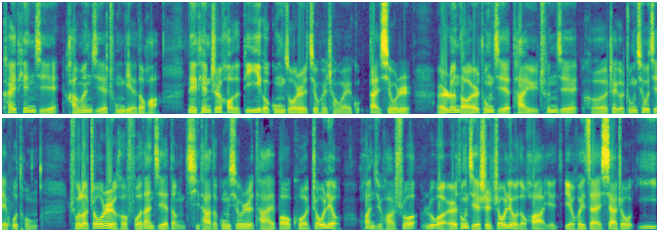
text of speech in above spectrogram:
开天节、寒温节重叠的话，那天之后的第一个工作日就会成为待休日。而论到儿童节，它与春节和这个中秋节不同，除了周日和佛诞节等其他的公休日，它还包括周六。换句话说，如果儿童节是周六的话，也也会在下周一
